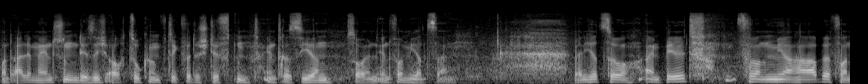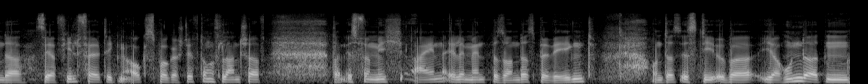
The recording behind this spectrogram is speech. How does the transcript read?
Und alle Menschen, die sich auch zukünftig für das Stiften interessieren, sollen informiert sein. Wenn ich jetzt so ein Bild von mir habe, von der sehr vielfältigen Augsburger Stiftungslandschaft, dann ist für mich ein Element besonders bewegend und das ist die über Jahrhunderten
